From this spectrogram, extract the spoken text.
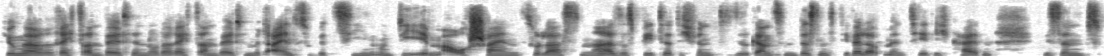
jüngere Rechtsanwältinnen oder Rechtsanwälte mit einzubeziehen und die eben auch scheinen zu lassen. Ne? Also es bietet, ich finde, diese ganzen Business Development Tätigkeiten, die sind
